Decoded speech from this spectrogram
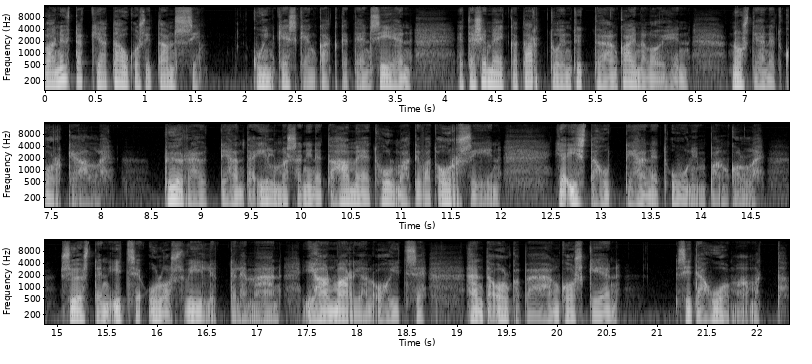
Vaan yhtäkkiä taukosi tanssi – kuin kesken katketen siihen, että Shemeikka tarttuen tyttöään kainaloihin nosti hänet korkealle. Pyöräytti häntä ilmassa niin, että hameet hulmahtivat orsiin ja istahutti hänet uuninpankolle, syösten itse ulos viillyttelemään, ihan Marjan ohitse, häntä olkapäähän koskien, sitä huomaamatta.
